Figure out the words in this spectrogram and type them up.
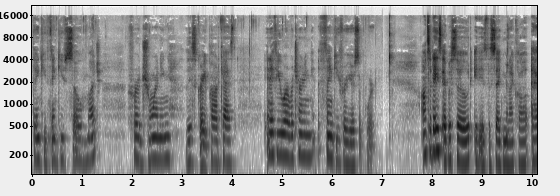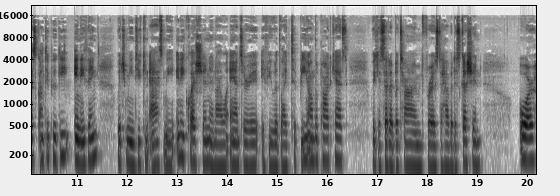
thank you, thank you so much for joining this great podcast. And if you are returning, thank you for your support. On today's episode, it is the segment I call Ask Auntie Pookie Anything, which means you can ask me any question and I will answer it. If you would like to be on the podcast, we can set up a time for us to have a discussion or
